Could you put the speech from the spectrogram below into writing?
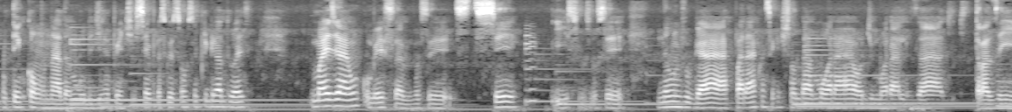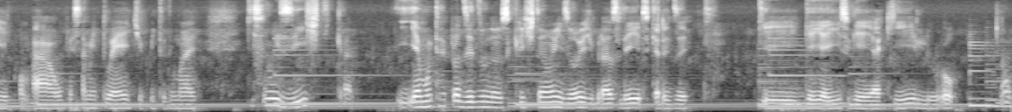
Não tem como nada muda de repente. Sempre as coisas são sempre graduais. Mas já é um começo, sabe? Você ser isso, você não julgar, parar com essa questão da moral, de moralizar, de trazer ah, um pensamento ético e tudo mais. isso não existe, cara. E é muito reproduzido nos cristãos hoje, brasileiros, quer dizer, que gay é isso, gay é aquilo, ou. Não,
